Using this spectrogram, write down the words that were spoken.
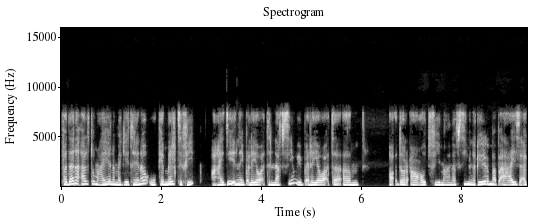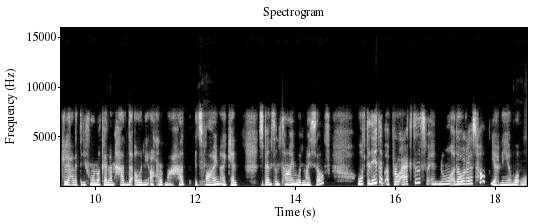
فده نقلته معايا لما جيت هنا وكملت فيه. عادي إن يبقى ليا وقت لنفسي ويبقى ليا وقت أقدر أقعد فيه مع نفسي من غير ما أبقى عايزة أجري على التليفون وأكلم حد أو إني أخرج مع حد. It's fine. I can spend some time with myself. وابتديت أبقى proactive في إنه أدور على أصحاب. يعني و... و...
